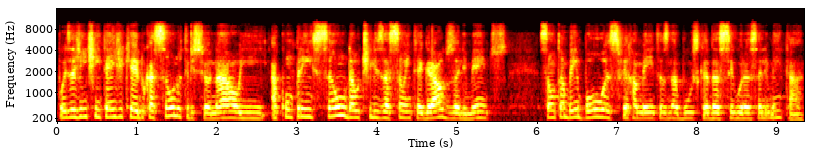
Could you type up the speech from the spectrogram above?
pois a gente entende que a educação nutricional e a compreensão da utilização integral dos alimentos são também boas ferramentas na busca da segurança alimentar.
